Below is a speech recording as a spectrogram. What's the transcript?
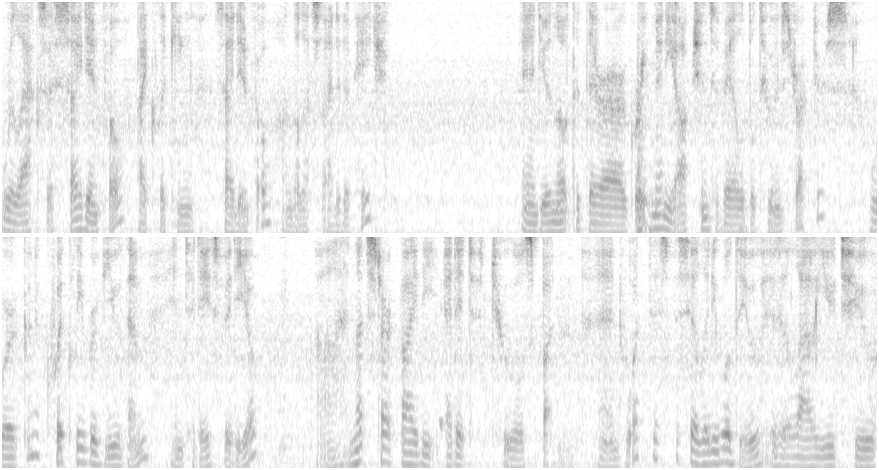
we'll access Site Info by clicking Site Info on the left side of the page. And you'll note that there are a great many options available to instructors. We're going to quickly review them in today's video. Uh, and let's start by the Edit Tools button. And what this facility will do is allow you to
